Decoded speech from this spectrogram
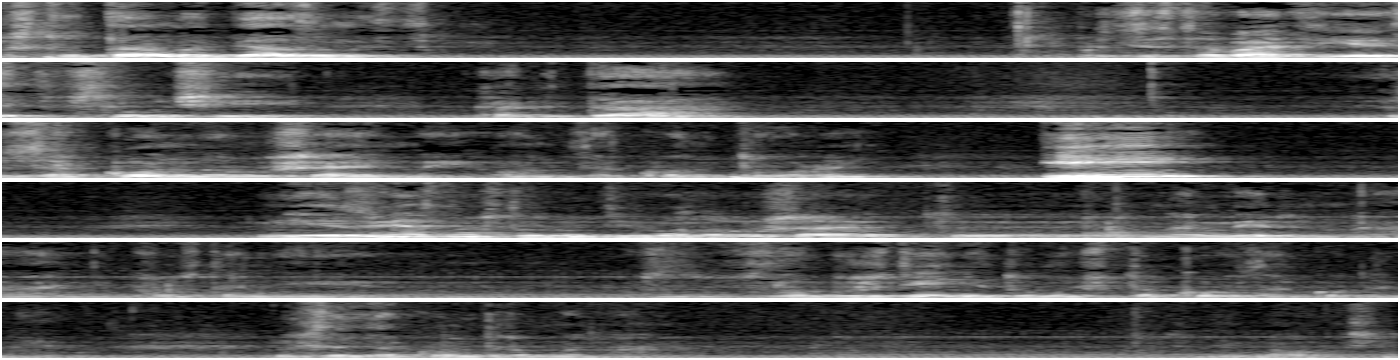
что там обязанность протестовать есть в случае, когда закон нарушаемый, он закон Торы, и мне известно, что люди его нарушают э, намеренно, а не просто они в заблуждении думают, что такого закона нет. Но это закон Драмана. Не молчим.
